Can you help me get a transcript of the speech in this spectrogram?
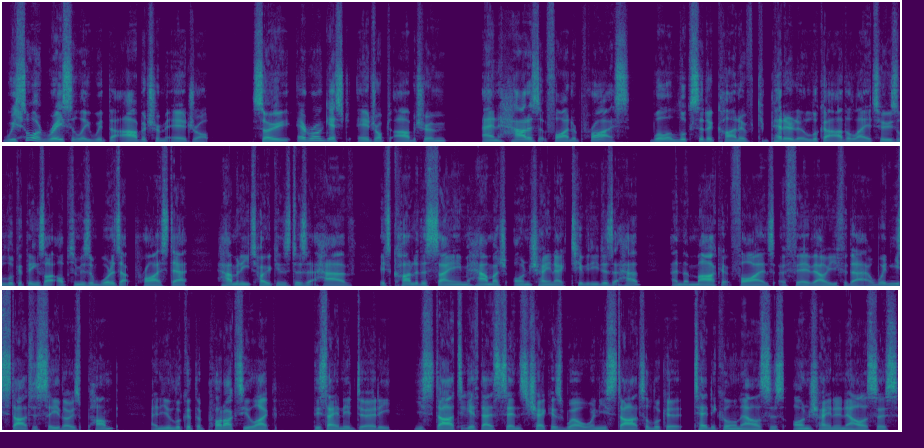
we yeah. saw it recently with the Arbitrum airdrop. So everyone gets airdropped Arbitrum, and how does it find a price? Well, it looks at a kind of competitor, look at other layer twos, look at things like Optimism. What is that priced at? How many tokens does it have? It's kind of the same. How much on chain activity does it have? And the market finds a fair value for that. And when you start to see those pump, and you look at the products, you're like, this ain't it dirty. You start to get that sense check as well when you start to look at technical analysis, on chain analysis,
